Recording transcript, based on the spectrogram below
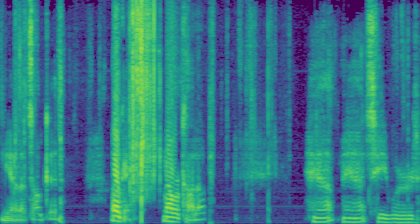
Yeah, that's all good. Okay, now we're caught up. Happ, Matz, Hayward.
